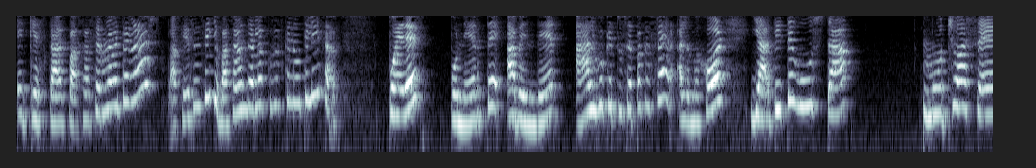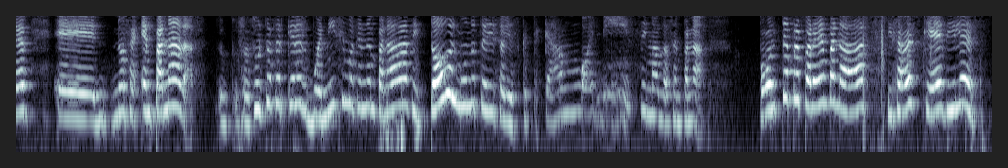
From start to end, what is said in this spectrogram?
eh, que estás, vas a hacer una venta de garage. Así de sencillo, vas a vender las cosas que no utilizas. Puedes ponerte a vender algo que tú sepas hacer. A lo mejor ya a ti te gusta mucho hacer, eh, no sé, empanadas. Resulta ser que eres buenísimo haciendo empanadas y todo el mundo te dice, oye, es que te quedan buenísimas las empanadas. Ponte a preparar empanadas y sabes qué, diles,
